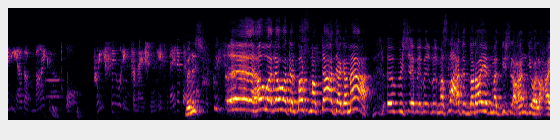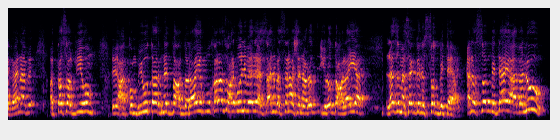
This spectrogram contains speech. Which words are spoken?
any other MyGov or pre-fill information is made available. إيه هو دوت البصمة بتاعتي يا جماعة. إيه مش مصلحة الضرايب ما تجيش لعندي ولا حاجة. أنا أتصل بيهم إيه، على الكمبيوتر ندفع الضرايب وخلاص. بيقول لي بقى استنى بس أنا عشان أرد يردوا عليا لازم أسجل الصوت بتاعي. أنا الصوت بتاعي قبلوه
